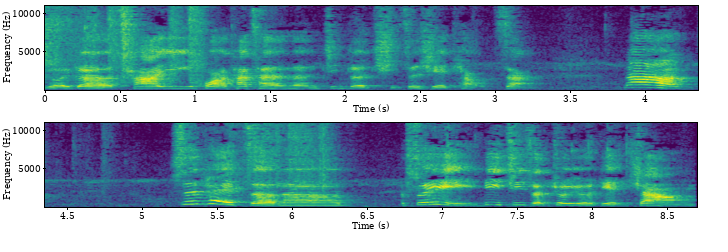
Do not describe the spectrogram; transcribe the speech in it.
有一个差异化，他才能经得起这些挑战。那支配者呢？所以利基者就有点像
